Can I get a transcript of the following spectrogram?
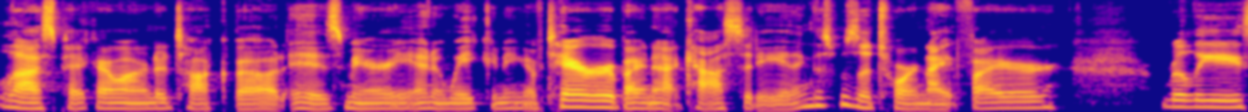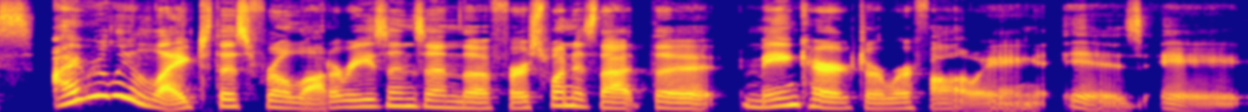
last pick I wanted to talk about is Mary: An Awakening of Terror by Nat Cassidy. I think this was a Tor Nightfire release. I really liked this for a lot of reasons. And the first one is that the main character we're following is a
